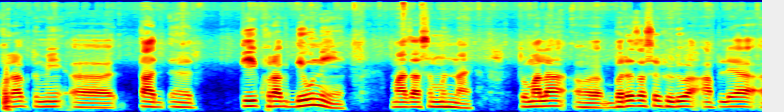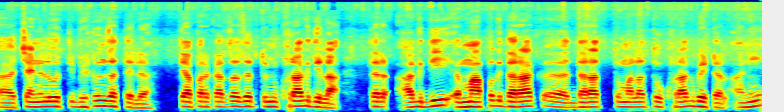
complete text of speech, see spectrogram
खुराक तुम्ही ता ती खुराक देऊ नये. माझं असं म्हणणं आहे. तुम्हाला बरंच असं व्हिडिओ आपल्या चॅनलवरती भेटून जातील. त्या प्रकारचा जर तुम्ही खुराक दिला तर अगदी माफक दराक दरात तुम्हाला तो खुराक भेटेल आणि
